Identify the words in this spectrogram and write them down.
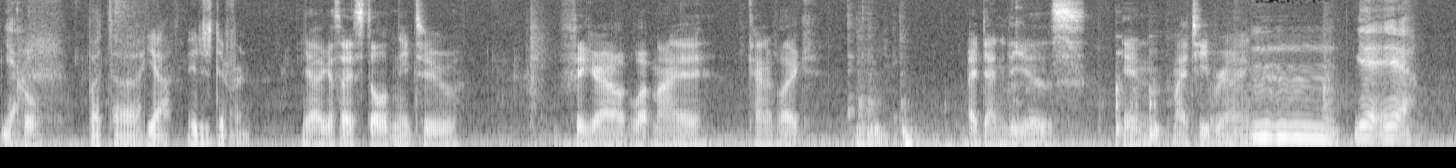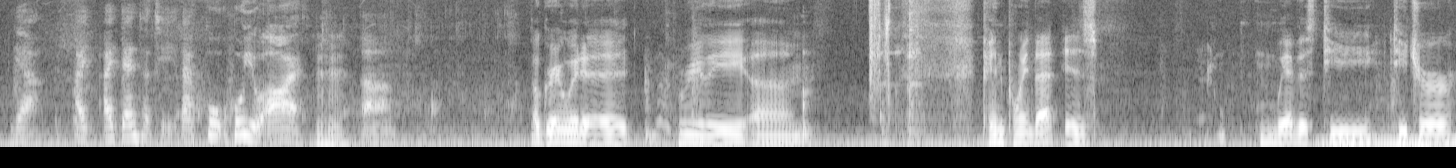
Yeah. Cool. But uh, yeah, it is different. Yeah, I guess I still need to figure out what my kind of like identity is in my tea brewing. Mm, yeah, yeah, yeah. I, identity, like who who you are. hmm Um, A great way to really um, pinpoint that is we have this tea teacher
